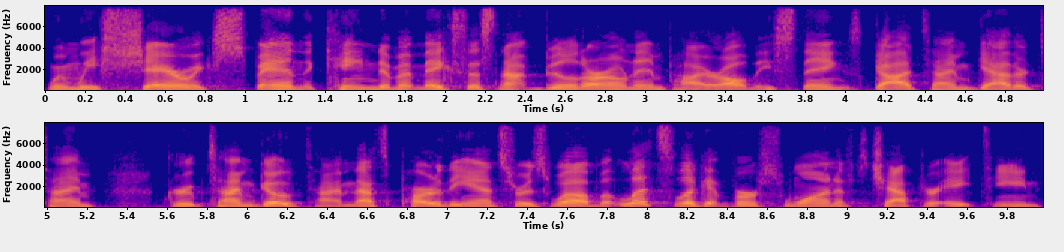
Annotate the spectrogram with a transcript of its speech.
When we share, expand the kingdom, it makes us not build our own empire. All these things God time, gather time, group time, go time. That's part of the answer as well. But let's look at verse 1 of chapter 18.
